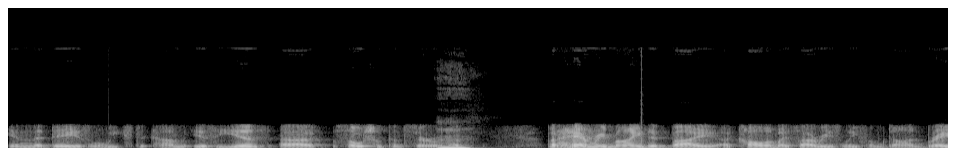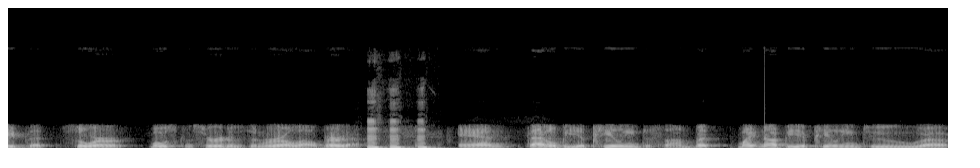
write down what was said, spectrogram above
in the days and weeks to come is he is a social conservative. Mm-hmm. But I am reminded by a column I saw recently from Don Braid that so are most conservatives in rural Alberta. and that'll be appealing to some, but might not be appealing to uh,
